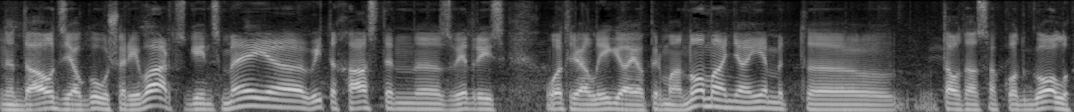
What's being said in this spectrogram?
Daudz jau guvuši arī vārtus. Gins Meija, Vita Hasten, Zviedrijas otrajā līgā jau pirmā nomaiņā iemet tautā sakot golu.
